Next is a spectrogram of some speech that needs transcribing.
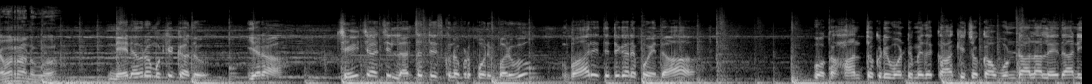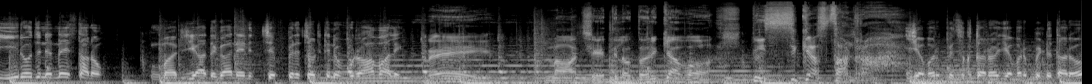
ఎవర్రా నువ్వు? నేనెవరో ముఖ్యం కాదు. ఎరా చేయి చాచి లంచం తీసుకున్నప్పుడు పోని పరువు భార్య తిట్టుగానే పోయిందా? ఒక హంతకుడి ఒంటి మీద కాకి చొక్కా ఉండాలా లేదా అని ఈ రోజు నిర్ణయిస్తాను. మర్యాదగా నేను చెప్పిన చోటికి నువ్వు రావాలి. రేయ్ నా చేతిలో దొరికావో పిసికేస్తాన్రా. ఎవరు పిసుకుతారో ఎవరు పిండుతారో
